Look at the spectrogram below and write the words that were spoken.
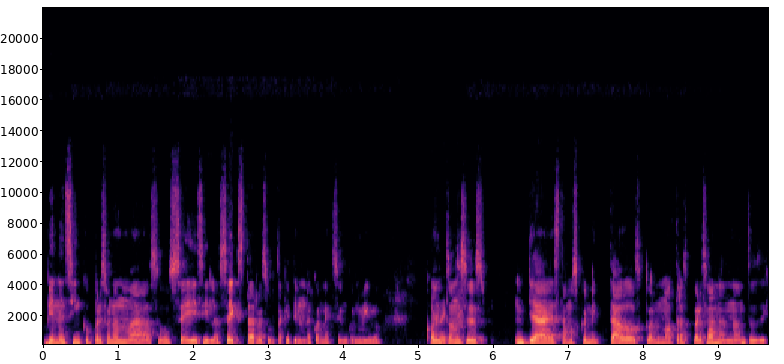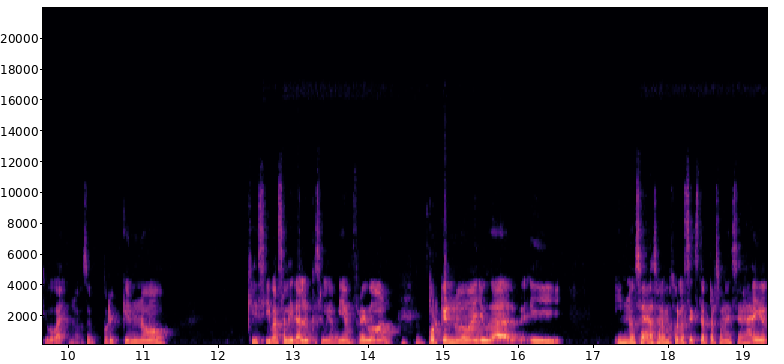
vienen cinco personas más o seis y la sexta resulta que tiene una conexión conmigo. Correcto. Entonces ya estamos conectados con otras personas, ¿no? Entonces dije, bueno, o sea, ¿por qué no? Que si va a salir algo que salga bien fregón, Ujú. ¿por qué no ayudar? Y, y no sé, o sea, a lo mejor la sexta persona dice, ay,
